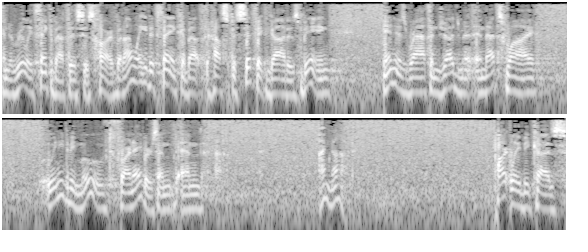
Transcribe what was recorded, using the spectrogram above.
And to really think about this is hard. But I want you to think about how specific God is being in His wrath and judgment. And that's why we need to be moved for our neighbors. And, and I'm not. Partly because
